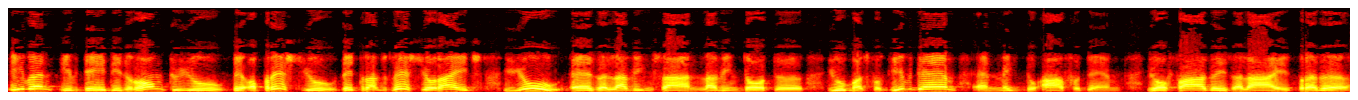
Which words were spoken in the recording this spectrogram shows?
even if they did wrong to you, they oppressed you, they transgressed your rights, you as a loving son, loving daughter, you must forgive them and make dua for them. Your father is alive, brother,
